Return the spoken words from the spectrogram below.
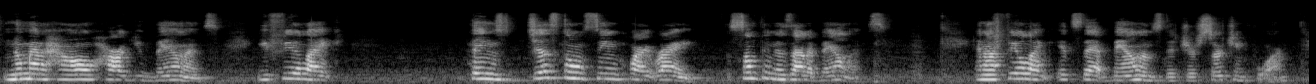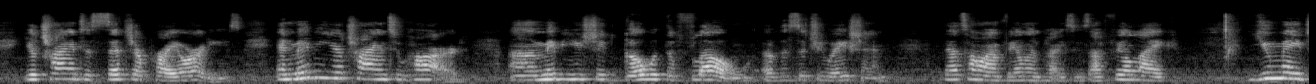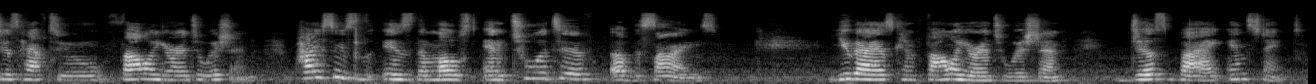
No matter how hard you balance, you feel like things just don't seem quite right. Something is out of balance. And I feel like it's that balance that you're searching for. You're trying to set your priorities. And maybe you're trying too hard. Um, maybe you should go with the flow of the situation. That's how I'm feeling, Pisces. I feel like you may just have to follow your intuition. Pisces is the most intuitive of the signs. You guys can follow your intuition just by instinct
